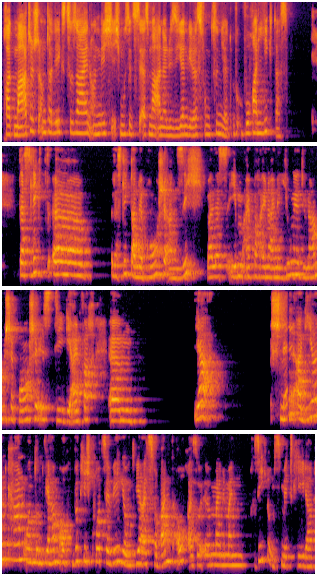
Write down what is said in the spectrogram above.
pragmatisch unterwegs zu sein und nicht, ich muss jetzt erstmal analysieren, wie das funktioniert. Woran liegt das? Das liegt, äh, das liegt an der Branche an sich, weil es eben einfach eine, eine junge, dynamische Branche ist, die, die einfach, ähm, ja, schnell agieren kann und, und wir haben auch wirklich kurze Wege und wir als Verband auch, also äh, meine, meine Präsidiumsmitglieder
